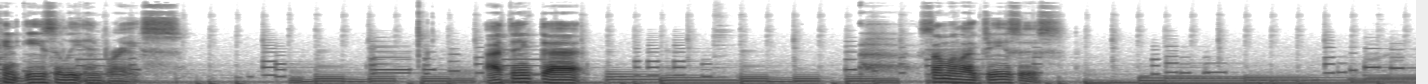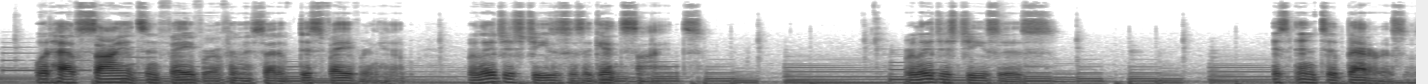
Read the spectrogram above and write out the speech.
can easily embrace. I think that someone like Jesus would have science in favor of him instead of disfavoring him. Religious Jesus is against science. Religious Jesus is into betterism.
